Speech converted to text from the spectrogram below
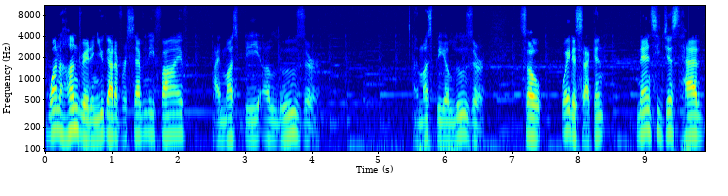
100 and you got it for 75? I must be a loser. I must be a loser. So wait a second. Nancy just had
